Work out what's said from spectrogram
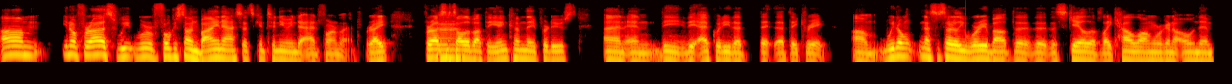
Um, you know, for us, we we're focused on buying assets, continuing to add farmland, right? For us, mm. it's all about the income they produce and and the the equity that that, that they create. Um, we don't necessarily worry about the, the the scale of like how long we're going to own them,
